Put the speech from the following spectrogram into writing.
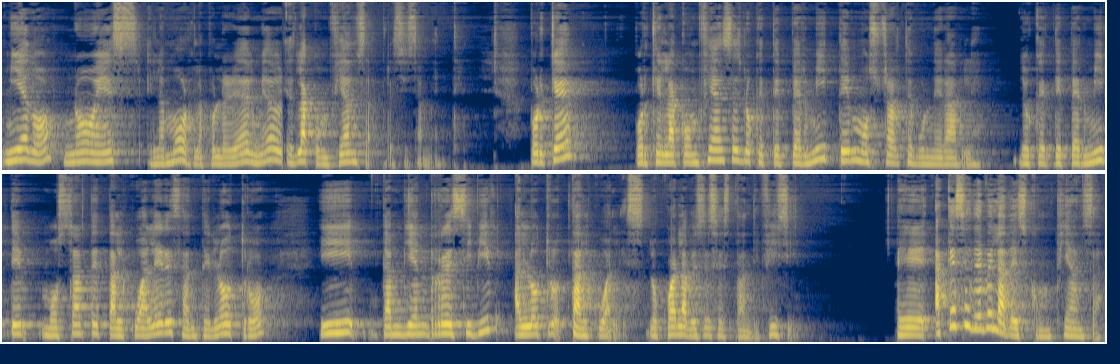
miedo no es el amor, la polaridad del miedo es la confianza precisamente. ¿Por qué? Porque la confianza es lo que te permite mostrarte vulnerable, lo que te permite mostrarte tal cual eres ante el otro y también recibir al otro tal cual es, lo cual a veces es tan difícil. Eh, ¿A qué se debe la desconfianza?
